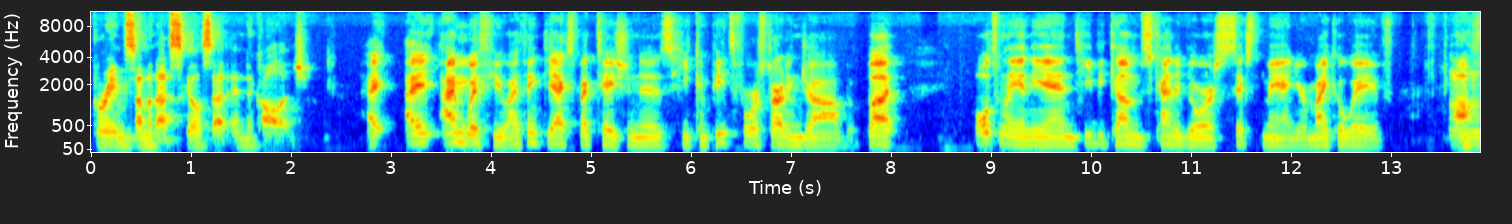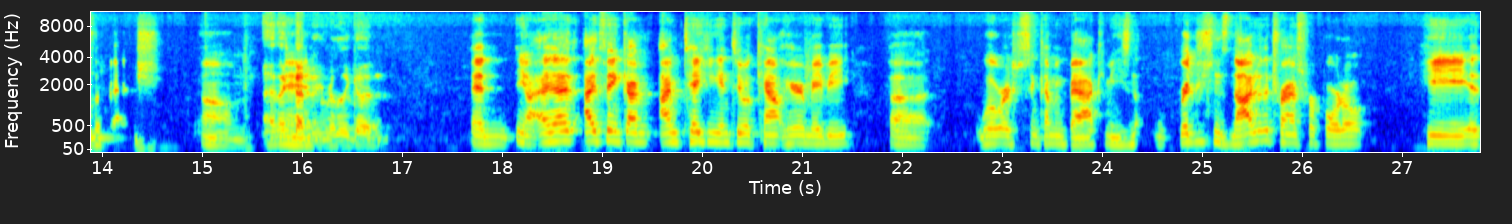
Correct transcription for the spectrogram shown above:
bring some of that skill set into college. I, I I'm with you. I think the expectation is he competes for a starting job, but ultimately in the end he becomes kind of your sixth man, your microwave mm-hmm. off the bench. Um, I think and, that'd be really good. And you know, and I, I think I'm I'm taking into account here maybe uh, Will Richardson coming back. I mean, he's Richardson's not in the transfer portal. He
